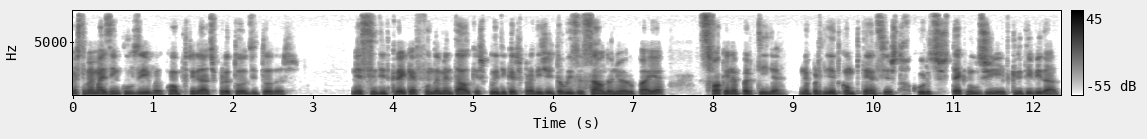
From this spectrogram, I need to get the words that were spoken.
mas também mais inclusiva, com oportunidades para todos e todas. Nesse sentido, creio que é fundamental que as políticas para a digitalização da União Europeia se foquem na partilha, na partilha de competências, de recursos, de tecnologia e de criatividade.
